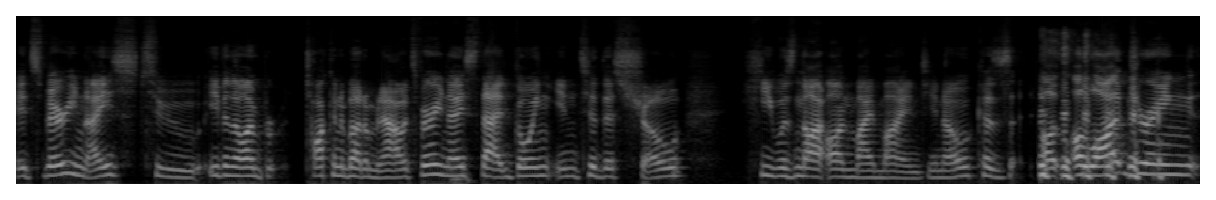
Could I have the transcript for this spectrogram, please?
it's very nice to even though I'm talking about him now, it's very nice that going into this show he was not on my mind, you know, because a, a lot during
